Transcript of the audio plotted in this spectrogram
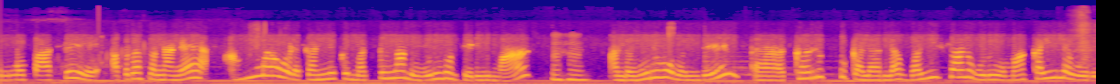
என்னமோ பார்த்து அப்பதான் சொன்னாங்க அம்மாவோட கண்ணுக்கு மட்டும்தான் அந்த உருவம் தெரியுமா. அந்த உருவம் வந்து கருப்பு கலர்ல வயசான உருவமா? கையில ஒரு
